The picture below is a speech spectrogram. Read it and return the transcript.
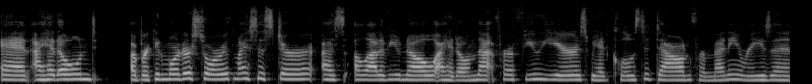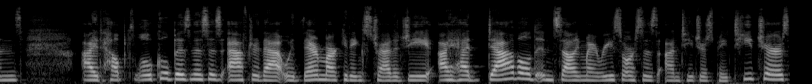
And I had owned a brick and mortar store with my sister. As a lot of you know, I had owned that for a few years. We had closed it down for many reasons. I'd helped local businesses after that with their marketing strategy. I had dabbled in selling my resources on Teachers Pay Teachers.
